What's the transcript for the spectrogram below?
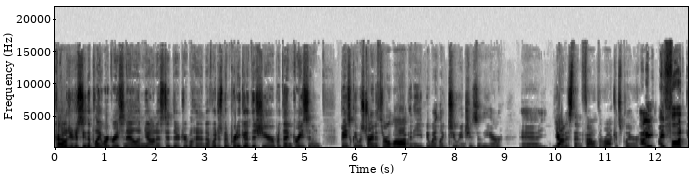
Kyle, did you just see the play where Grayson Allen Giannis did their dribble handoff, which has been pretty good this year, but then Grayson basically was trying to throw a lob and he it went like two inches in the air. Uh, Giannis then fouled the Rockets player. I, I thought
